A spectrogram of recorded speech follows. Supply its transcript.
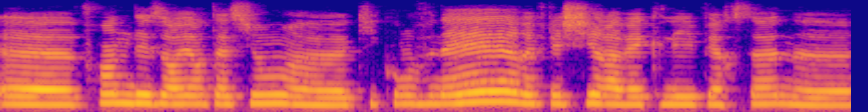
euh, prendre des orientations euh, qui convenaient, réfléchir avec les personnes euh,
